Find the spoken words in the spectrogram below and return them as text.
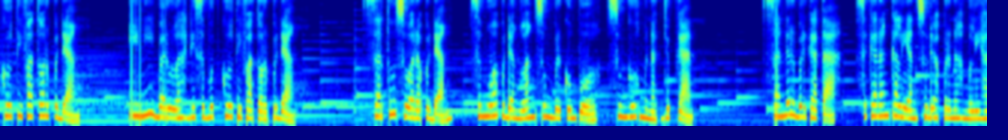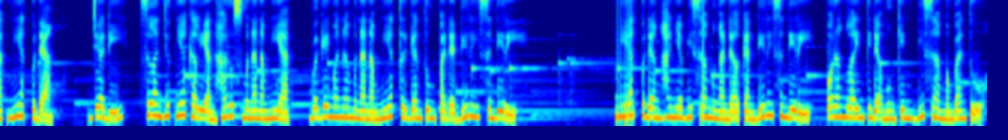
Kultivator pedang. Ini barulah disebut kultivator pedang. Satu suara pedang, semua pedang langsung berkumpul, sungguh menakjubkan. Sander berkata, sekarang kalian sudah pernah melihat niat pedang. Jadi, selanjutnya kalian harus menanam niat, bagaimana menanam niat tergantung pada diri sendiri. Niat pedang hanya bisa mengandalkan diri sendiri, orang lain tidak mungkin bisa membantu.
